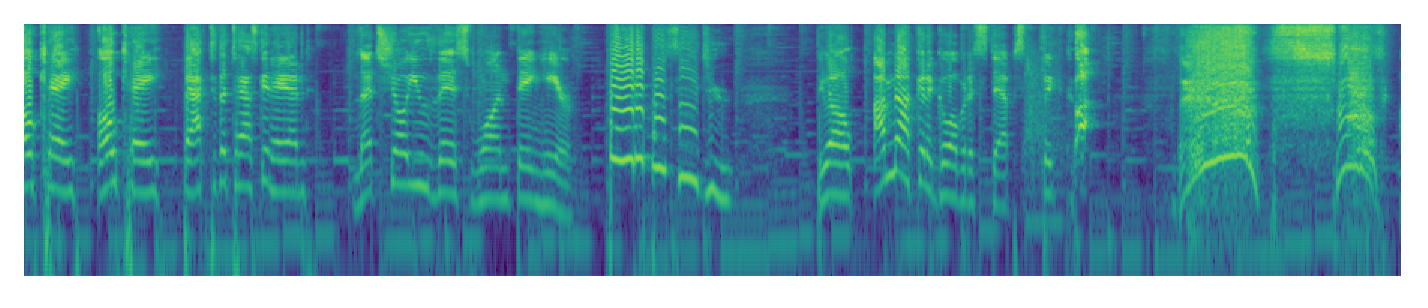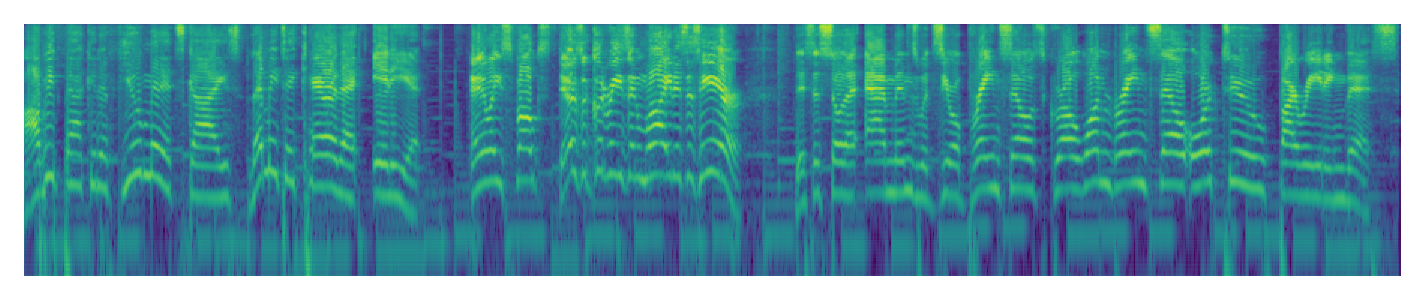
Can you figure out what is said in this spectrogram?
Okay, okay, back to the task at hand. Let's show you this one thing here. Procedure. Well, I'm not gonna go over the steps. Big. Ah! I'll be back in a few minutes, guys. Let me take care of that idiot. Anyways, folks, there's a good reason why this is here. This is so that admins with zero brain cells grow one brain cell or two by reading this.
